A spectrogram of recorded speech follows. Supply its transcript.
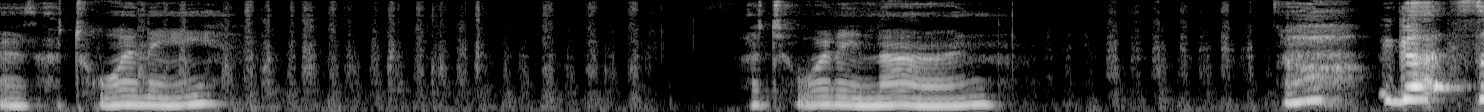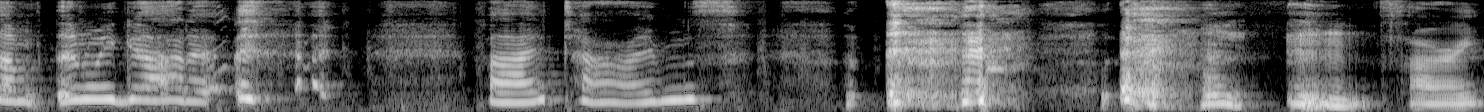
There's a 20, a 29. Oh, we got something, we got it. Five times. Sorry,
